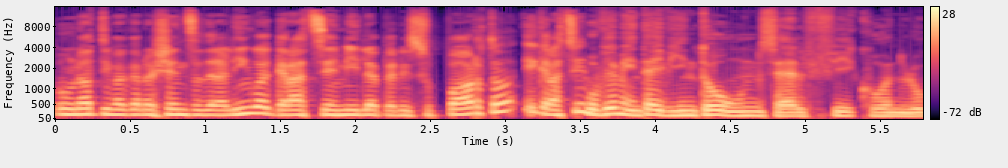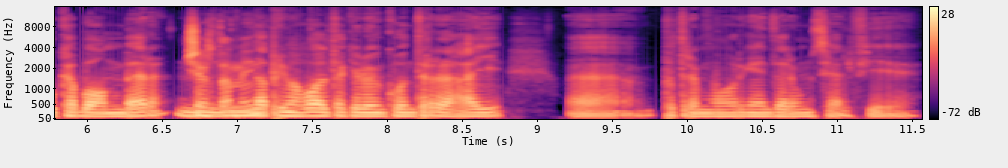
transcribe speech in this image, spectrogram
un'ottima conoscenza della lingua. Grazie mille per il supporto e grazie. Ovviamente hai vinto un selfie con Luca Bomber. Certamente. La prima volta che lo incontrerai eh, potremmo organizzare un selfie.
